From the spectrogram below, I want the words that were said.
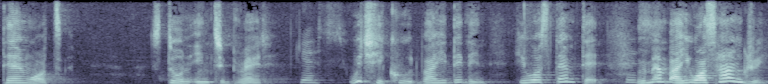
turn what? Stone into bread, Yes. Which he could, but he didn't. He was tempted. Yes. Remember, he was hungry.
